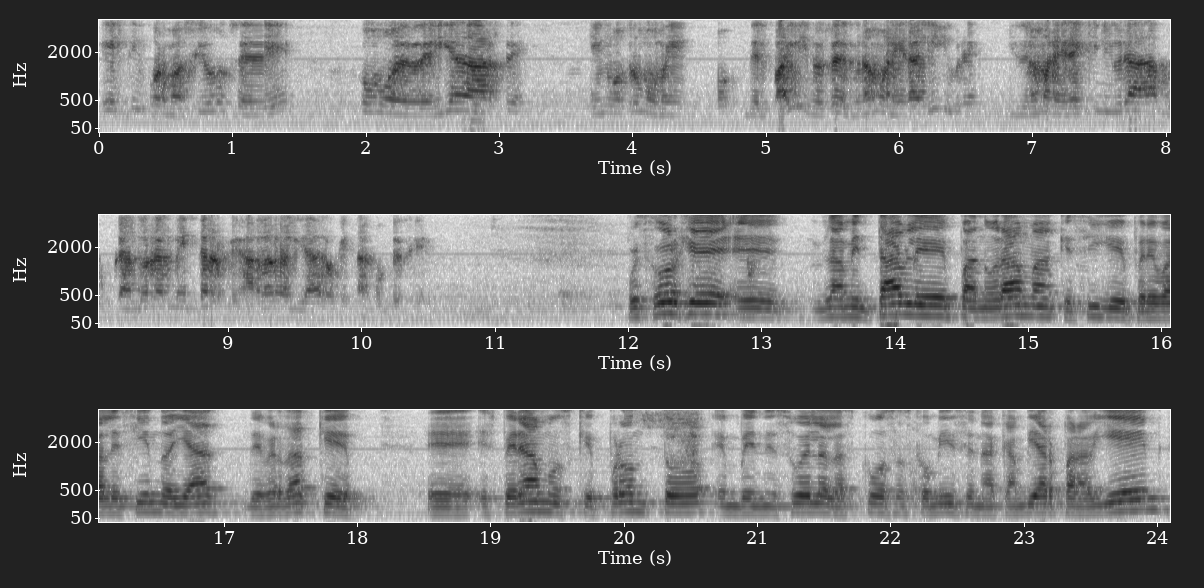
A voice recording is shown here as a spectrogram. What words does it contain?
esta información se dé como debería darse en otro momento del país, o sea, de una buscando realmente reflejar la realidad de lo que está aconteciendo. Pues Jorge, eh, lamentable panorama que sigue prevaleciendo allá, de verdad que eh, esperamos que pronto en Venezuela las cosas comiencen a cambiar para bien,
